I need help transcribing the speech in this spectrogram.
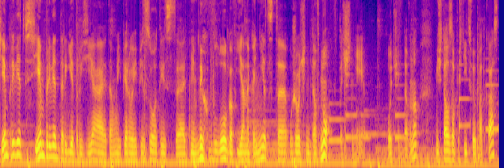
Всем привет, всем привет, дорогие друзья! Это мой первый эпизод из э, дневных влогов. Я наконец-то, уже очень давно, точнее, очень давно, мечтал запустить свой подкаст.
